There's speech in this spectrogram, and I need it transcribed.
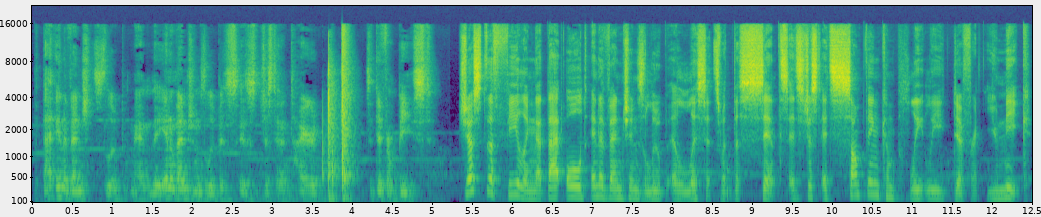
But that Innoventions loop, man, the Innoventions loop is, is just an entire, it's a different beast just the feeling that that old Innoventions loop elicits with the synths. It's just, it's something completely different, unique.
